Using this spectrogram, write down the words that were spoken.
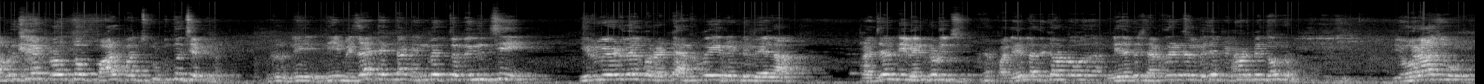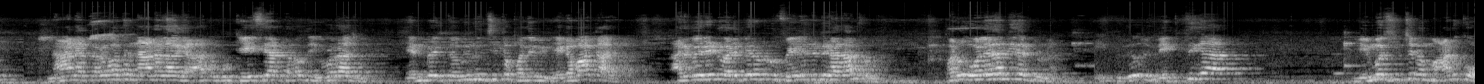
అభివృద్ధిలో ప్రభుత్వం పాలు పంచుకుంటుందని చెప్పినాం. నీ నీ మెజార్టీ ఎంత? ఎనభై తొమ్మిది నుంచి ఇరవై ఏడు వేల అంటే అరవై రెండు వేల. ప్రజలు నీ వెనుక నుంచి అంటే పదేళ్ళు అధికారంలో కదా. నీ దగ్గర అరవై రెండు వేల మెజార్టీ పెట్టుబడి మీద యువరాజు నాన్న తర్వాత నాన్నలాగా నువ్వు కేసీఆర్ తర్వాత యువరాజు. ఎనభై తొమ్మిది నుంచి ఇంకా పది ఎగబాకాలి. అరవై రెండు పడిపోయినప్పుడు నువ్వు ఫెయిల్ అయినట్టు కాదా అంటున్నా పరువు పోలేదా నీది అంటున్నా? ఈరోజు వ్యక్తిగా విమర్శించడం మానుకో.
